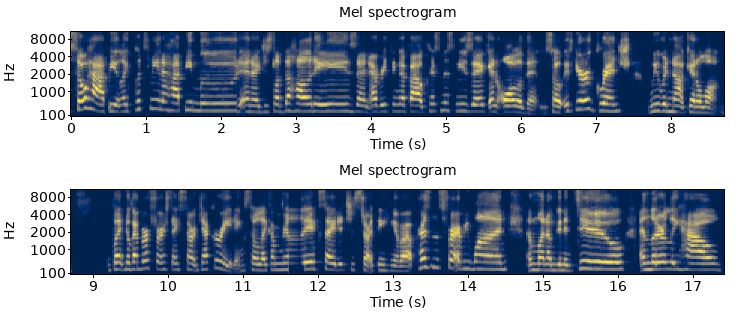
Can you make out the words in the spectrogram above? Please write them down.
so happy. It like puts me in a happy mood, and I just love the holidays and everything about Christmas music and all of it. So if you're a Grinch, we would not get along but November 1st, I start decorating. So, like, I'm really excited to start thinking about presents for everyone and what I'm to do, and literally how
